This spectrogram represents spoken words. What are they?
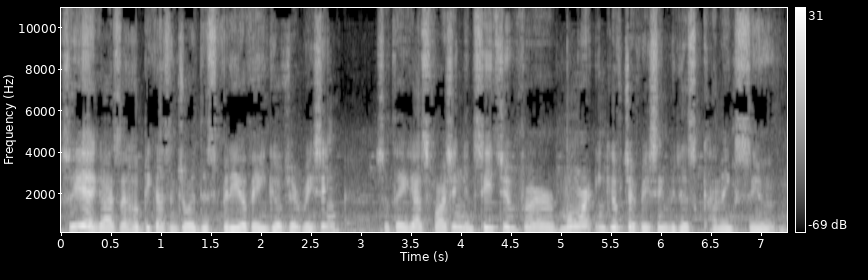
So yeah, guys, I hope you guys enjoyed this video of Anki Overdrive Racing. So thank you guys for watching, and stay tuned for more Anki Overdrive Racing videos coming soon.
